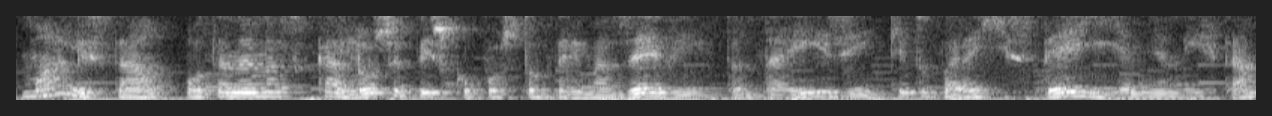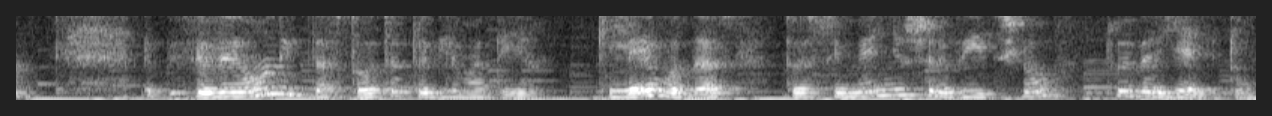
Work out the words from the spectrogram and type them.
Μάλιστα, όταν ένας καλός επίσκοπος τον περιμαζεύει, τον ταΐζει και του παρέχει στέγη για μια νύχτα, επιβεβαιώνει την ταυτότητα του εγκληματία, κλέβοντας το ασημένιο σερβίτσιο του ευεργέτη του.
